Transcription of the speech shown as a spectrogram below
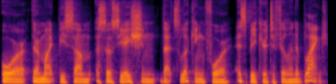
or there might be some association that's looking for a speaker to fill in a blank.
